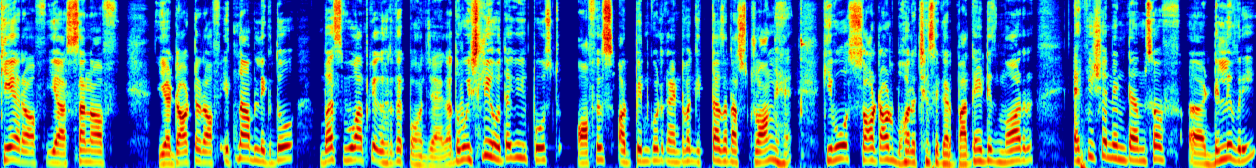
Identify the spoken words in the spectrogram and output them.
care of या सन ऑफ़ या डॉटर ऑफ़ इतना आप लिख दो, बस वो आपके घर तक पहुँच जाएगा। तो वो इसलिए होता है क्योंकि पोस्ट ऑफ़िस और पिन कोड का नेटवर्क इतना ज़्यादा स्ट्रांग है कि वो सॉर्ट आउट बहुत अच्छे से कर पाते हैं। It is more efficient in terms of delivery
